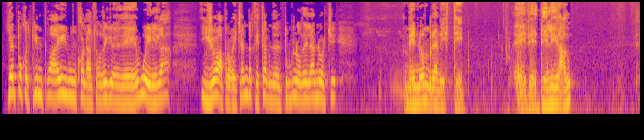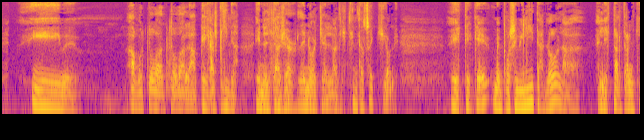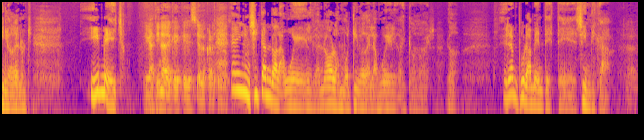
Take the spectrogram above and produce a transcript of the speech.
Y al poco tiempo hay un conato de, huelga y yo aprovechando que estaba en el turno de la noche, me nombran este eh, de- delegado y eh, hago toda, toda la pegatina en el taller de noche en las distintas secciones este, que me posibilita ¿no? la- el estar tranquilo de noche. Y me echan, ¿Pegatina de qué, qué decían los carteles? eh, incitando a la huelga, ¿no? los motivos de la huelga y todo eso. ¿no? Eran puramente este, sindicados. Claro.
